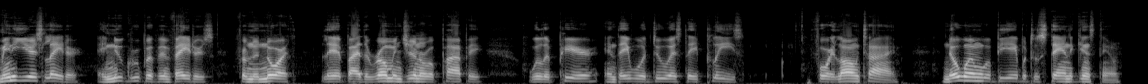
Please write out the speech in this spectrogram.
Many years later, a new group of invaders from the north, led by the Roman general Pompey, will appear and they will do as they please for a long time. No one will be able to stand against them.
